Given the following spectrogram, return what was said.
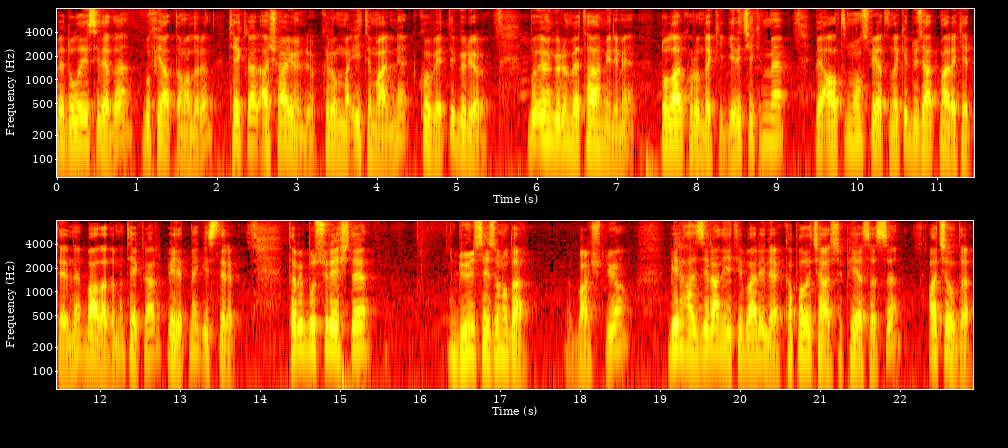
ve dolayısıyla da bu fiyatlamaların tekrar aşağı yönlü kırılma ihtimalini kuvvetli görüyorum. Bu öngörüm ve tahminimi dolar kurundaki geri çekilme ve altın ons fiyatındaki düzeltme hareketlerine bağladığımı tekrar belirtmek isterim. Tabi bu süreçte düğün sezonu da başlıyor. 1 Haziran itibariyle kapalı çarşı piyasası açıldı.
